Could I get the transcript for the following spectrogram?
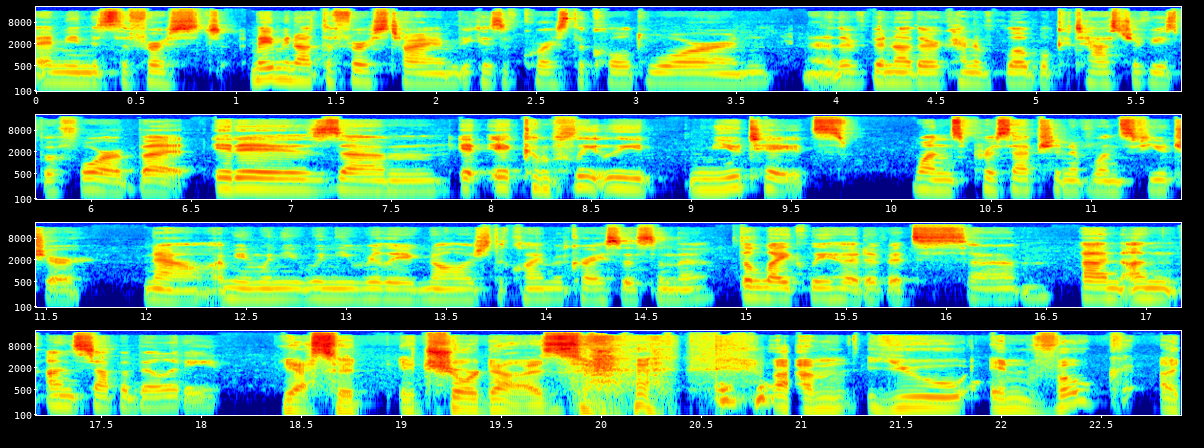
I mean, it's the first, maybe not the first time, because of course the Cold War and you know, there have been other kind of global catastrophes before, but it is, um, it, it completely mutates one's perception of one's future now. I mean, when you when you really acknowledge the climate crisis and the the likelihood of its um, un, un, unstoppability. Yes, it, it sure does. um, you invoke a,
